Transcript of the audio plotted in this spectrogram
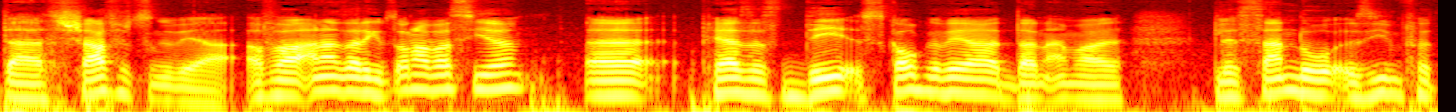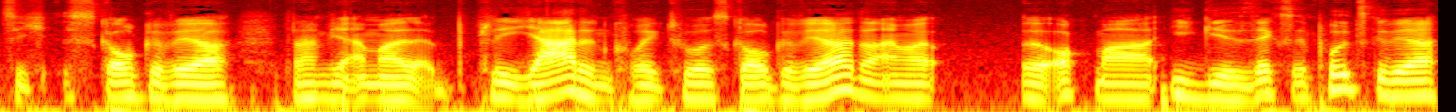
das Scharfschützengewehr. Auf der anderen Seite gibt es auch noch was hier, äh, Persis D Scoutgewehr, dann einmal Glissando 47 Scoutgewehr, dann haben wir einmal Plejaden-Korrektur Scoutgewehr, dann einmal äh, Ogma IG6 Impulsgewehr,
